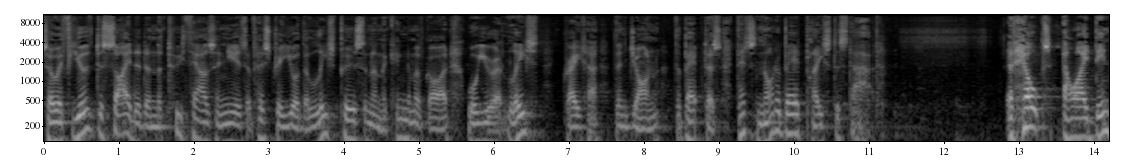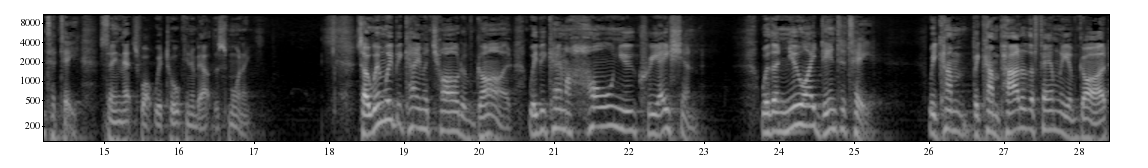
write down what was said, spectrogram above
So if you've decided in the 2,000 years of history you're the least person in the kingdom of God, well, you're at least greater than John the Baptist. That's not a bad place to start. It helps our identity, seeing that's what we're talking about this morning. So when we became a child of God, we became a whole new creation with a new identity. We come, become part of the family of God,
